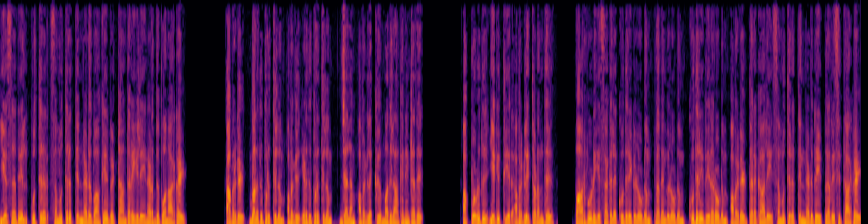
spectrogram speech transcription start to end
யசபேல் புத்திரர் சமுத்திரத்தின் நடுவாக வெட்டாந்தரையிலே நடந்து போனார்கள். அவர்கள் வலதுபுறத்திலும் அவர்கள் இடதுபுறத்திலும் ஜலம் அவர்களுக்கு மதிலாக நின்றது. அப்பொழுது எகிப்தியர் அவர்களைத் தொடர்ந்து பார்வோடைய சகல குதிரைகளோடும் ரதங்களோடும் குதிரை வீரரோடும் அவர்கள் பிறகாலே சமுத்திரத்தின் நடுவே பிரவேசித்தார்கள்.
